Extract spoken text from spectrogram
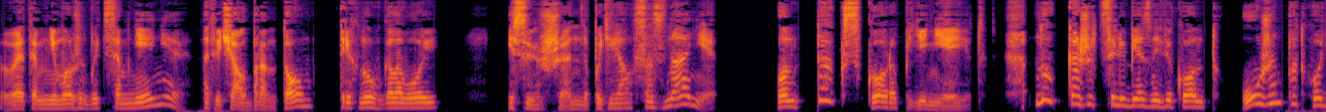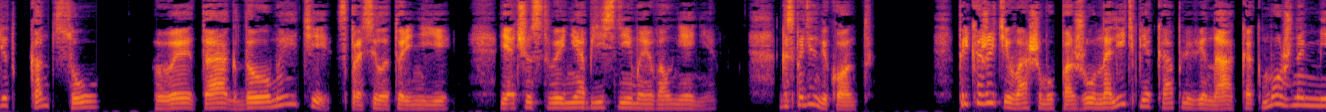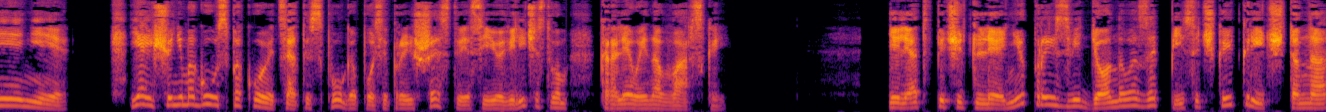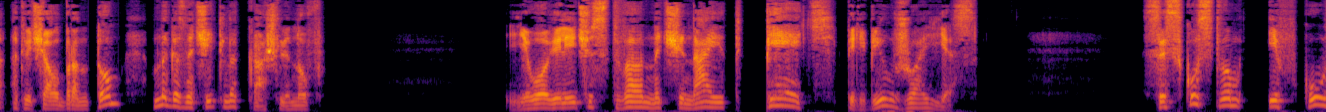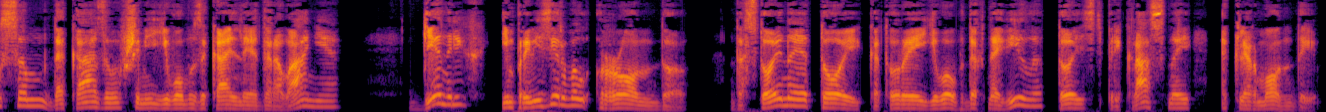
«В этом не может быть сомнения», — отвечал Брантом, тряхнув головой, и совершенно потерял сознание. Он так скоро пьянеет. Но, кажется, любезный Виконт, ужин подходит к концу. — Вы так думаете? — спросила Ториньи. — Я чувствую необъяснимое волнение. — Господин Виконт, прикажите вашему пажу налить мне каплю вина как можно менее, я еще не могу успокоиться от испуга после происшествия с ее величеством королевой Наварской. Или от впечатления, произведенного записочкой Кричтона, отвечал Брантом, многозначительно кашлянув. Его Величество начинает петь, перебил Жуаес. С искусством и вкусом, доказывавшими его музыкальное дарование, Генрих импровизировал рондо, достойное той, которая его вдохновила, то есть прекрасной Эклермонды.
